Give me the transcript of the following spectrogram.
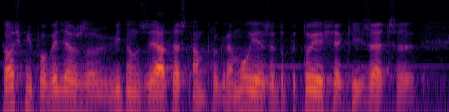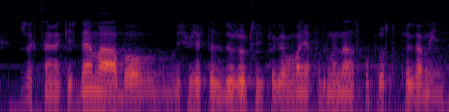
Ktoś mi powiedział, że widząc, że ja też tam programuję, że dopytuję się jakiejś rzeczy, że chcę jakieś dema, bo myśmy się wtedy dużo uczyli programowania, podglądając po prostu programy inne.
